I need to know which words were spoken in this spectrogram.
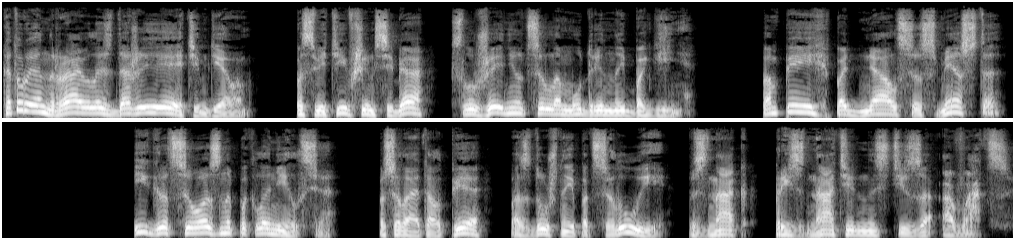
которое нравилось даже и этим девам, посвятившим себя служению целомудренной богине. Помпей поднялся с места и грациозно поклонился, посылая толпе воздушные поцелуи в знак признательности за овацию.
